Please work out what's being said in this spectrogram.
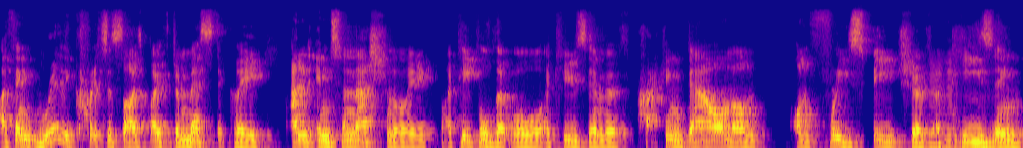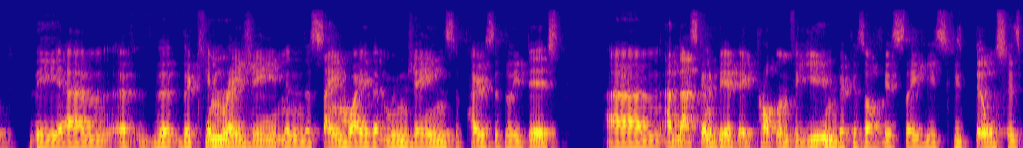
I think, really criticized both domestically and internationally by people that will accuse him of cracking down on, on free speech, of mm. appeasing the, um, the, the Kim regime in the same way that Moon Jae-in supposedly did. Um, and that's going to be a big problem for Yoon because obviously he's he's built his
